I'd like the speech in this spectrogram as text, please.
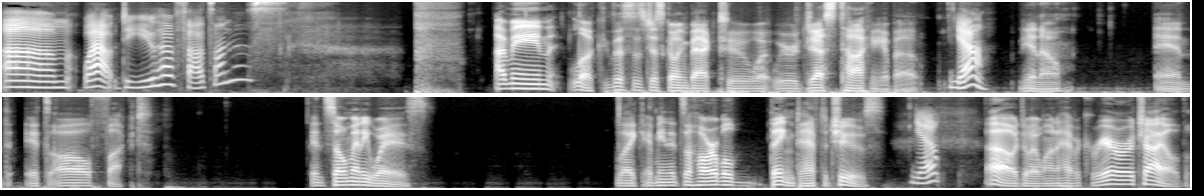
Um, wow. Do you have thoughts on this? I mean, look, this is just going back to what we were just talking about, Yeah. you know, and it's all fucked in so many ways. Like, I mean, it's a horrible thing to have to choose. Yep. Oh, do I want to have a career or a child?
